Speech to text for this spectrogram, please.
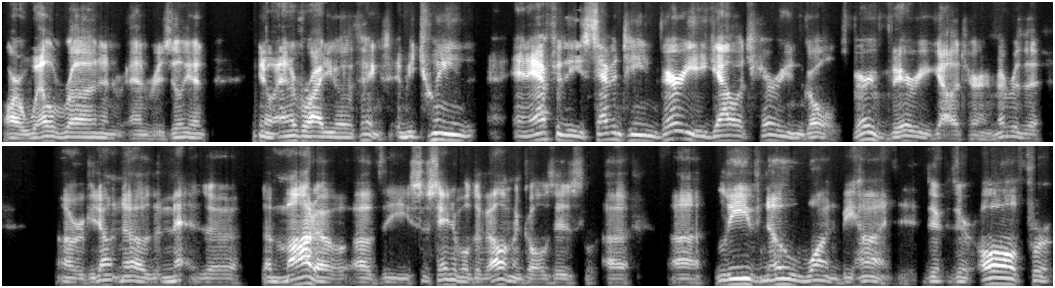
are well run and, and resilient, you know, and a variety of other things. And between and after these 17 very egalitarian goals, very, very egalitarian. Remember the, or if you don't know, the the the motto of the Sustainable Development Goals is uh, uh, leave no one behind. They're, they're, all for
